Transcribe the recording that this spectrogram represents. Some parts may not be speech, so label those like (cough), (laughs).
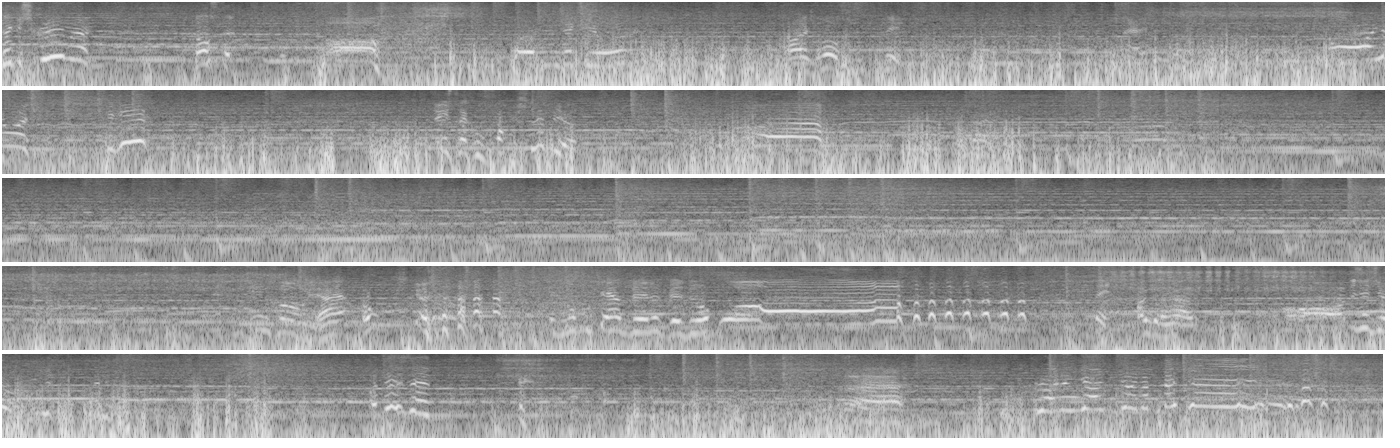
Dikke screamer! Gasten! Oh! Oh, dikke jongen! Hij is los. Nee. Nee. Oh, jongens! Kijk hier! Deze trekt hoe fucking slip je. Ja. Oh. (laughs) Ik roep een keer binnen, vis erop. Wow. Nee, hang er uit. Oh, is dit joh? Wat is dit? Ah. Run and gun to the fishing!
